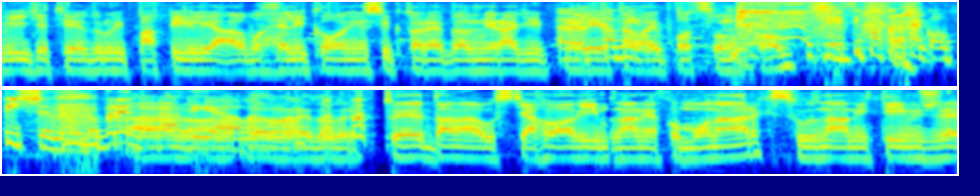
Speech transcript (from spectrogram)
vidíte tie druhy papília alebo helikóniusy, ktoré veľmi radi prelietávajú mi... pod slnkom. Tie si potom tak opíšeme, dobre, do rady, alebo... Dobre, dobre. Tu je daná sťahovavý, známy ako monarch. Sú známi tým, že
